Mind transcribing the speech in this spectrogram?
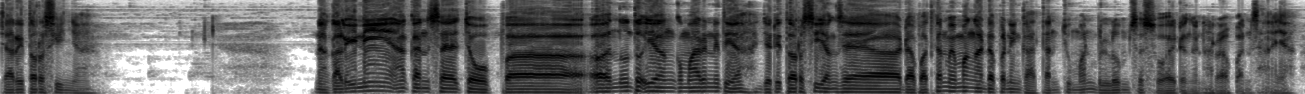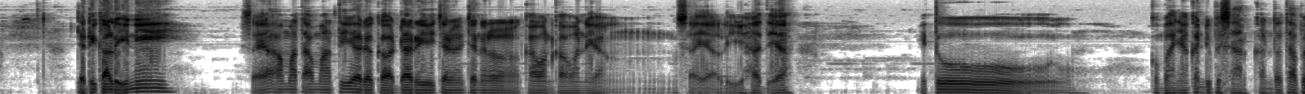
cari torsinya nah kali ini akan saya coba uh, untuk yang kemarin itu ya. Jadi torsi yang saya dapatkan memang ada peningkatan cuman belum sesuai dengan harapan saya. Jadi kali ini saya amat-amati ada dari channel-channel kawan-kawan yang saya lihat ya. Itu kebanyakan dibesarkan. Tetapi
